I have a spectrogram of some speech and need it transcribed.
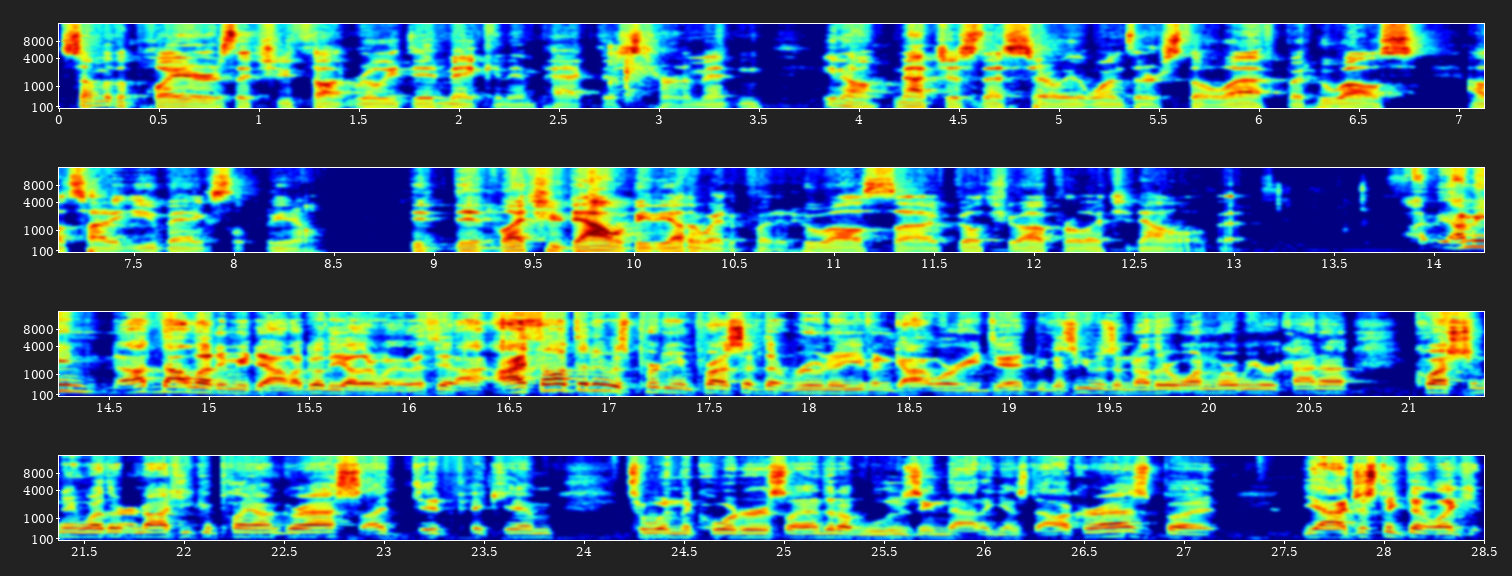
some of the players that you thought really did make an impact this tournament, and you know, not just necessarily the ones that are still left, but who else outside of Eubanks, you know, did, did let you down would be the other way to put it. Who else uh, built you up or let you down a little bit? I mean, not, not letting me down. I'll go the other way with it. I, I, thought that it was pretty impressive that Rune even got where he did because he was another one where we were kind of questioning whether or not he could play on grass. I did pick him to win the quarter, so I ended up losing that against Alcaraz. But yeah, I just think that like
